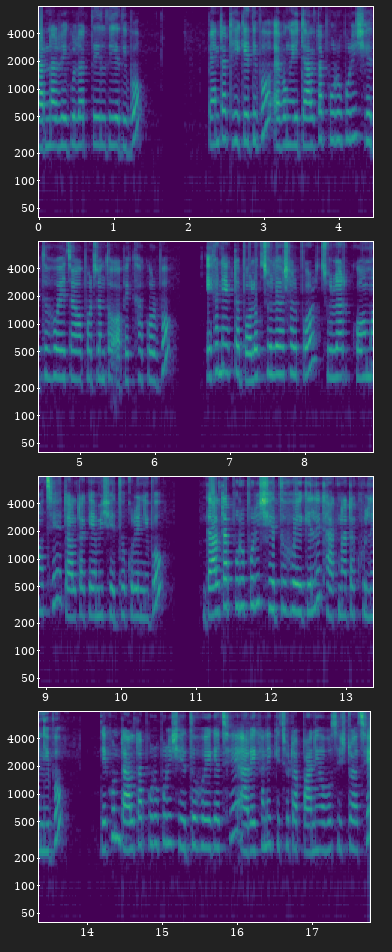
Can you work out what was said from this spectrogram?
রান্নার রেগুলার তেল দিয়ে দিব। প্যানটা ঢেকে দিব এবং এই ডালটা পুরোপুরি সেদ্ধ হয়ে যাওয়া পর্যন্ত অপেক্ষা করব। এখানে একটা বলক চলে আসার পর চুলার কম আছে, ডালটাকে আমি সেদ্ধ করে নিব। ডালটা পুরোপুরি সেদ্ধ হয়ে গেলে ঢাকনাটা খুলে নিব। দেখুন, ডালটা পুরোপুরি সেদ্ধ হয়ে গেছে আর এখানে কিছুটা পানি অবশিষ্ট আছে।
